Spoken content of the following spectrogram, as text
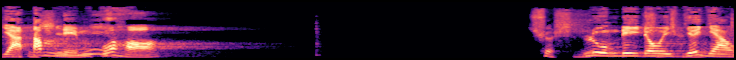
và tâm niệm của họ luôn đi đôi với nhau.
